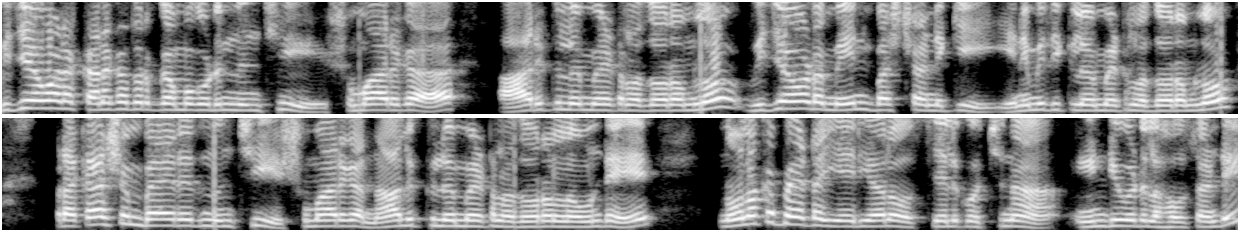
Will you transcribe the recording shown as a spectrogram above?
విజయవాడ కనకదుర్గమ్మ గుడి నుంచి సుమారుగా ఆరు కిలోమీటర్ల దూరంలో విజయవాడ మెయిన్ బస్ స్టాండ్కి ఎనిమిది కిలోమీటర్ల దూరంలో ప్రకాశం బ్యారేజ్ నుంచి సుమారుగా నాలుగు కిలోమీటర్ల దూరంలో ఉండే నొలకపేట ఏరియాలో సేల్కి వచ్చిన ఇండివిజువల్ హౌస్ అండి.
